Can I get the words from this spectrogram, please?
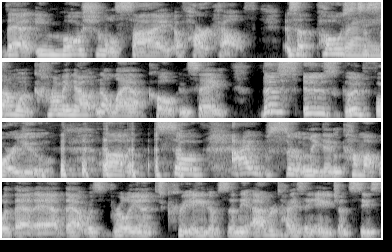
that emotional side of heart health as opposed right. to someone coming out in a lab coat and saying this is good for you. Um, so i certainly didn't come up with that ad. That was brilliant creatives and the advertising agencies.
